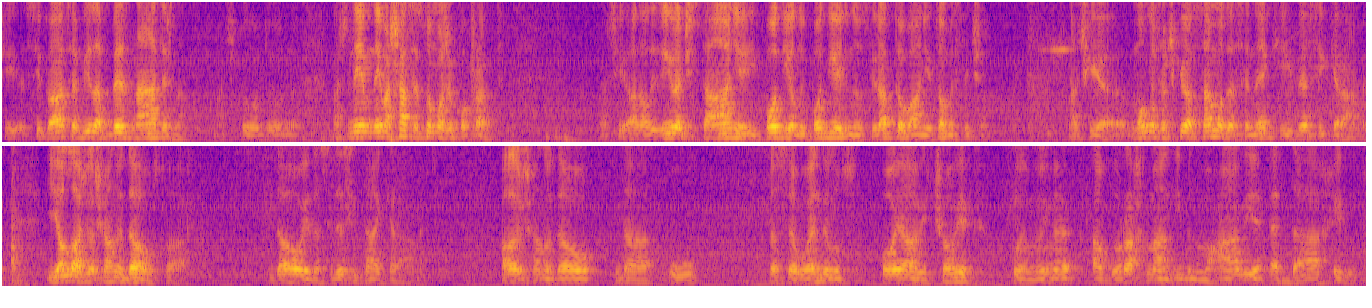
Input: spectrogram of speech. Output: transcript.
Znači, situacija bila beznadežna. Znači, to, to, znači nema, nema šanse da se to može popraviti. Znači, analizirajući stanje i podijelu i podijeljenost i ratovanje i tome slično. Znači, je, moglo se očekivati samo da se neki desi keramet. I Allah Želšanu je dao u stvari. Dao je da se desi taj keramet. Allah Želšanu je dao da, u, da se u Endelus pojavi čovjek kojem ime Abdurrahman ibn Muavije ed-Dahili.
